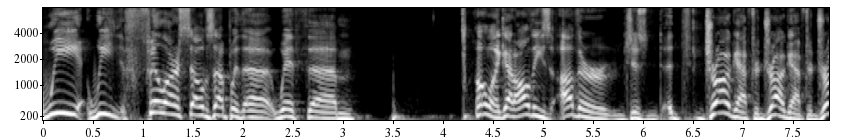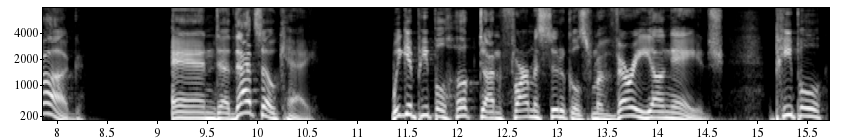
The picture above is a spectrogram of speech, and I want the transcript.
We we fill ourselves up with uh with um oh my god all these other just uh, drug after drug after drug. And uh, that's okay. We get people hooked on pharmaceuticals from a very young age. People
